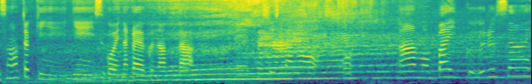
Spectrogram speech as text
でその時にすごい仲良くなった、えー年下のあもうバイクうるさい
